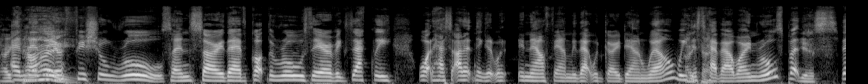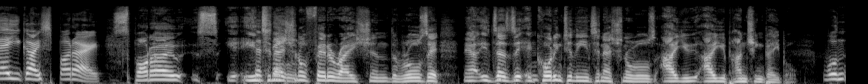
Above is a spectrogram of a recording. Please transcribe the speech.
and then their Okay. official rules. And so they've got the rules there of exactly what has. I don't think it would, in our family that would go down well. We just have our own rules. But Yes. there you go, Spotto. Spotto S- International Federation, the rules there. Now, it does according to the international rules, are you are you punching people? Well,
